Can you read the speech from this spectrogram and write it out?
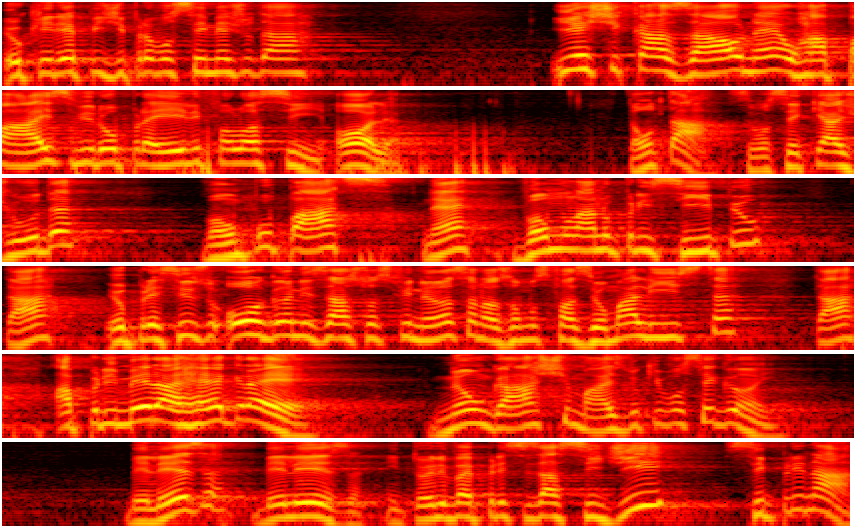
eu queria pedir para você me ajudar. E este casal, né, o rapaz, virou para ele e falou assim: olha, então tá, se você quer ajuda, vamos por partes, né? Vamos lá no princípio, tá? Eu preciso organizar suas finanças, nós vamos fazer uma lista, tá? A primeira regra é: não gaste mais do que você ganha. Beleza? Beleza. Então ele vai precisar se disciplinar.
